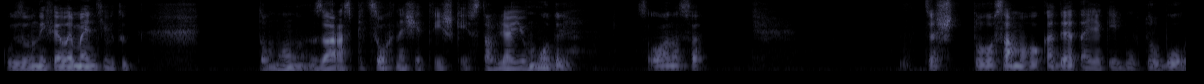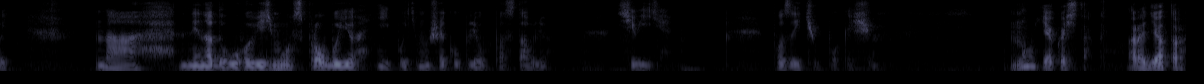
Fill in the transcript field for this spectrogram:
кузовних елементів тут. Тому зараз підсохне ще трішки вставляю в модуль Соланоса. Це ж того самого кадета, який був турбовий. На ненадовго візьму, спробую і потім уже куплю, поставлю свій. Позичу поки що. Ну, якось так. Радіатор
